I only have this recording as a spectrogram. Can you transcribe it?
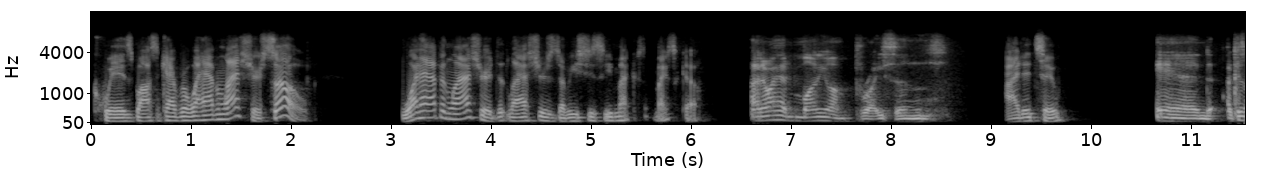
quiz Boston Capper what happened last year. So what happened last year at last year's WGC Mex- Mexico? I know I had money on Bryson, I did too. and because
